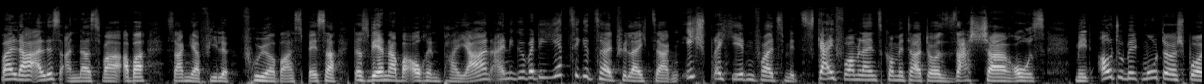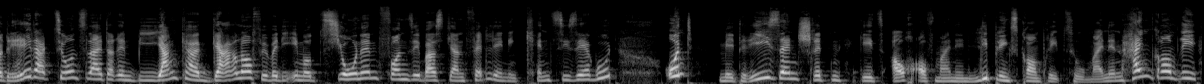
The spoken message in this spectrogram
weil da alles anders war. Aber sagen ja viele, früher war es besser. Das werden aber auch in ein paar Jahren einige über die jetzige Zeit vielleicht sagen. Ich spreche jedenfalls mit Sky Formel 1 Kommentator Sascha Roos, mit Autobild Motorsport Redaktionsleiterin Bianca Garloff über die Emotionen von Sebastian Vettel Vettel, den kennt sie sehr gut. Und mit Riesenschritten geht's auch auf meinen Lieblings-Grand Prix zu, meinen Heim-Grand Prix,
